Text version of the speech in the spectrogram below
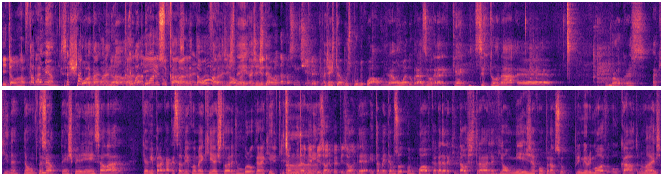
Então, Rafa. Tá bom mesmo, que você é chato Pô, tá demais, bom, né? Não, cara, eu adoro isso, cara. Mano, né? então, eu falo, a gente tem- velho. a gente tem dá, o- pra- dá pra sentir, né? que- A gente tem alguns público-alvos, né? Um é do Brasil, a galera que quer se tornar é, brokers aqui, né? Então o pessoal Meu. tem experiência lá, quer vir pra cá, quer saber como é que é a história de um broker aqui. Que tinha mudando de episódio pra episódio. É, e também temos outro público-alvo, que é a galera aqui da Austrália, que almeja comprar o seu primeiro imóvel, ou carro tudo mais,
